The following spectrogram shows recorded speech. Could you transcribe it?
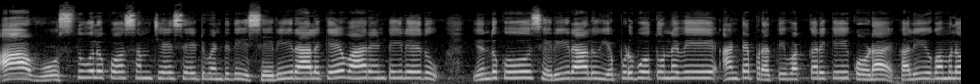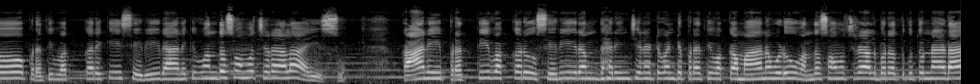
ఆ వస్తువుల కోసం చేసేటువంటిది శరీరాలకే వారంటీ లేదు. ఎందుకు? శరీరాలు ఎప్పుడు పోతున్నవి? అంటే ప్రతి ఒక్కరికి కూడా కలియుగంలో ప్రతి ఒక్కరికి శరీరానికి వంద సంవత్సరాల ఆయుస్సు. కానీ ప్రతి ఒక్కరూ శరీరం ధరించినటువంటి ప్రతి ఒక్క మానవుడు వంద సంవత్సరాలు బ్రతుకుతున్నాడా?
